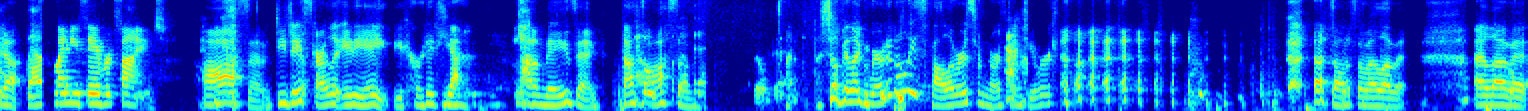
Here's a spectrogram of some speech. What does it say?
yeah. That's my new favorite find. Awesome. DJ Scarlet 88. You heard it here. Yeah. Amazing. That's awesome so good. She'll be like, where did all these followers from North Vancouver come? That's awesome. I love it. I love it.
